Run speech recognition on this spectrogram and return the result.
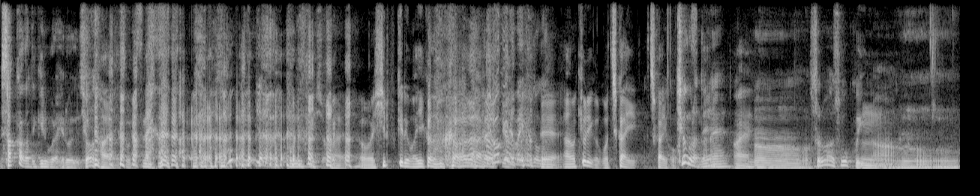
サッカーができるぐらい広いでしょ？はい、そうですね。すごくいいんじゃないコミュニケーション。はい、広ければいいかどうか広ければいいかどうか。ええあの距離がこう近い近い方近くなったね。はい。うん、それはすごくいいな。うん。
